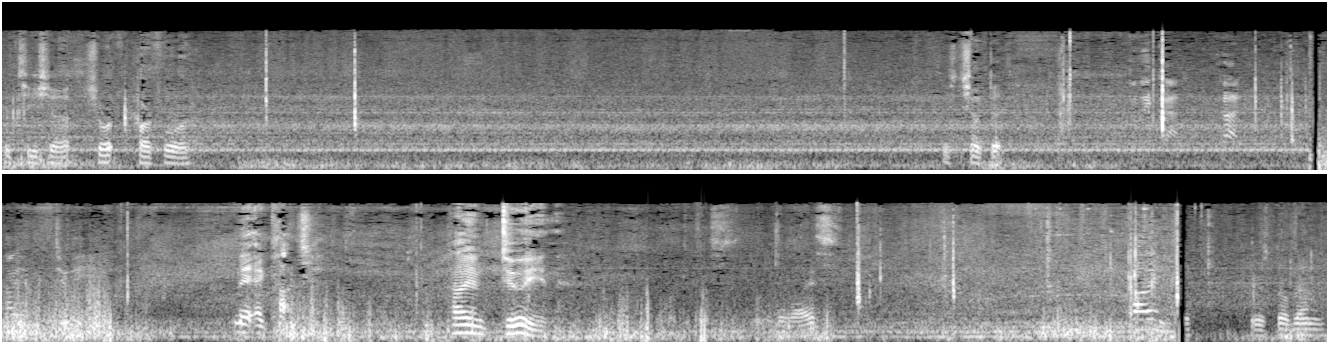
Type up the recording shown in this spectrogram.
For tee shot, short, par four. Just chunked it. I am doing. May I catch? I am doing. Look at this little device. I'm Here's Bill Benham.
